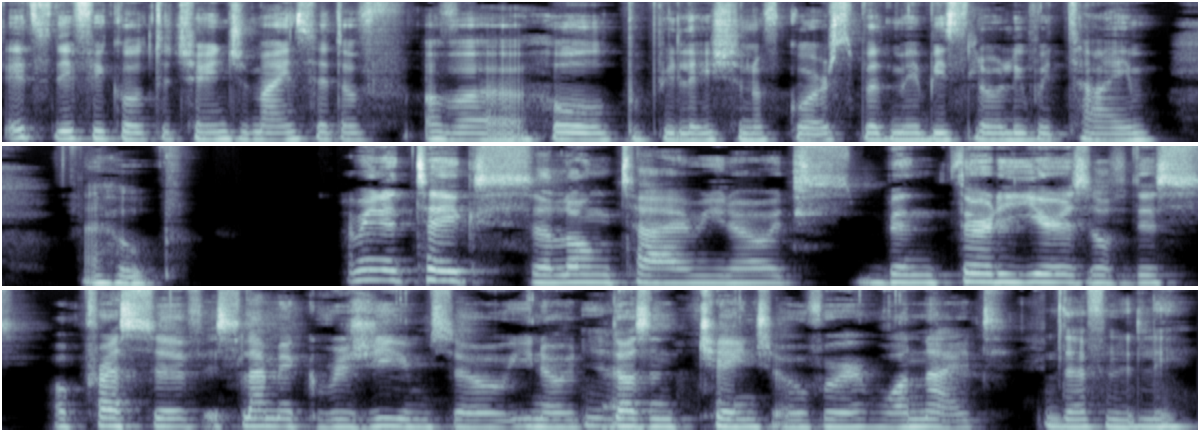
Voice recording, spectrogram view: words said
It's difficult to change the mindset of, of a whole population, of course, but maybe slowly with time, I hope. I mean, it takes a long time, you know, it's been 30 years of this oppressive Islamic regime. So, you know, it yeah. doesn't change over one night. Definitely.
